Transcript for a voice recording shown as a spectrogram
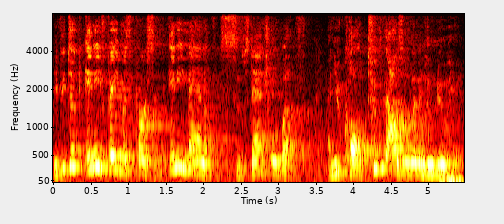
If you took any famous person, any man of substantial wealth, and you called 2,000 women who knew him,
